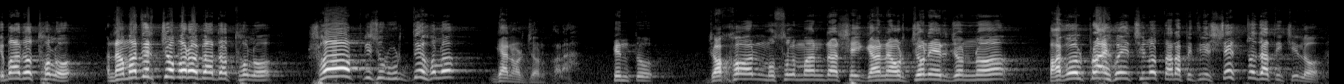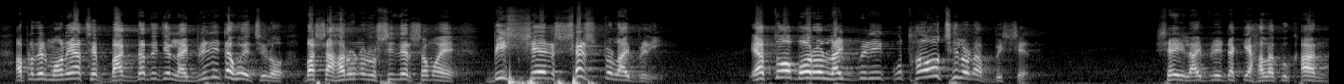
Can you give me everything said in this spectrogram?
ইবাদত হলো, নামাজের চেয়ে বড় ইবাদত হলো, সব কিছুর ঊর্ধ্বে হলো জ্ঞান অর্জন করা। কিন্তু যখন মুসলমানরা সেই জ্ঞান অর্জনের জন্য পাগল প্রায় হয়েছিল, তারা পৃথিবীর শ্রেষ্ঠ জাতি ছিল। আপনাদের মনে আছে বাগদাদে যে লাইব্রেরিটা হয়েছিল, বা শাহরুন রশিদের সময়ে বিশ্বের শ্রেষ্ঠ লাইব্রেরি? এত বড় লাইব্রেরি কোথাও ছিল না বিশ্বের। সেই লাইব্রেরিটাকে হালাকু খান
